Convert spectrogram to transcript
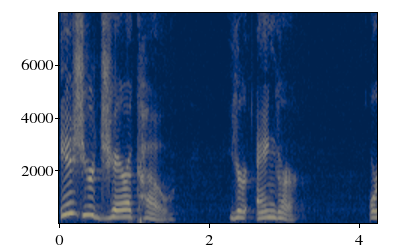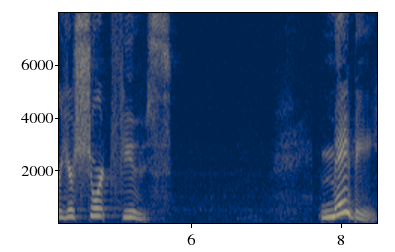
Is your Jericho your anger or your short fuse? Maybe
